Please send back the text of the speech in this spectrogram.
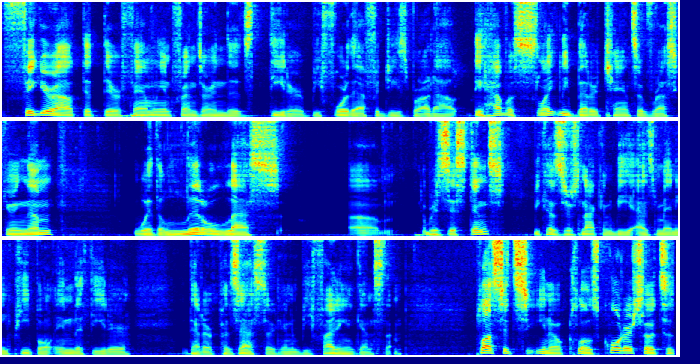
figure out that their family and friends are in the theater before the effigy is brought out, they have a slightly better chance of rescuing them with a little less um, resistance because there's not going to be as many people in the theater that are possessed. They're going to be fighting against them. Plus, it's you know close quarters, so it's uh,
